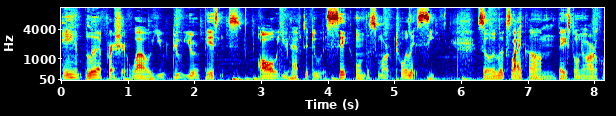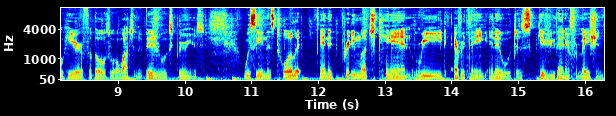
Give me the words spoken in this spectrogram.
and blood pressure while you do your business. All you have to do is sit on the smart toilet seat. So it looks like, um, based on the article here, for those who are watching the visual experience, we see in this toilet, and it pretty much can read everything, and it will just give you that information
